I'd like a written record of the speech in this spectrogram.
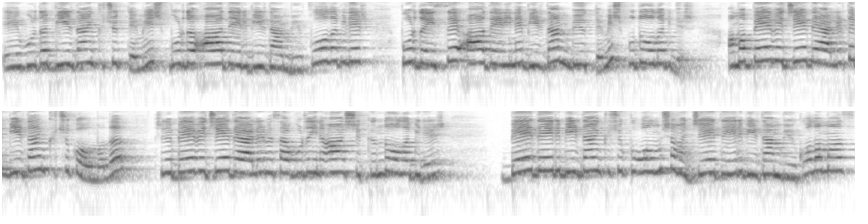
Ee, burada birden küçük demiş. Burada a değeri birden büyük bu olabilir. Burada ise a değeri yine birden büyük demiş. Bu da olabilir. Ama b ve c değerleri de birden küçük olmalı. Şimdi b ve c değerleri mesela burada yine a şıkkında olabilir. B değeri birden küçük bu olmuş ama C değeri birden büyük olamaz.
